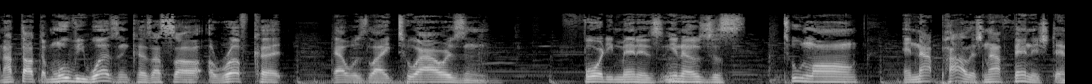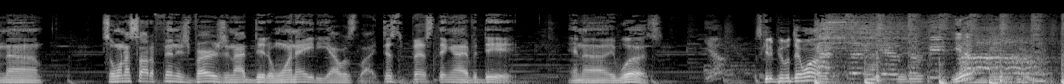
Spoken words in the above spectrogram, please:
and I thought the movie wasn't because I saw a rough cut that was like two hours and forty minutes. You know, it was just too long and not polished, not finished. And um, so when I saw the finished version, I did a 180. I was like, "This is the best thing I ever did," and uh, it was. Let's get the people what they want. Yeah.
